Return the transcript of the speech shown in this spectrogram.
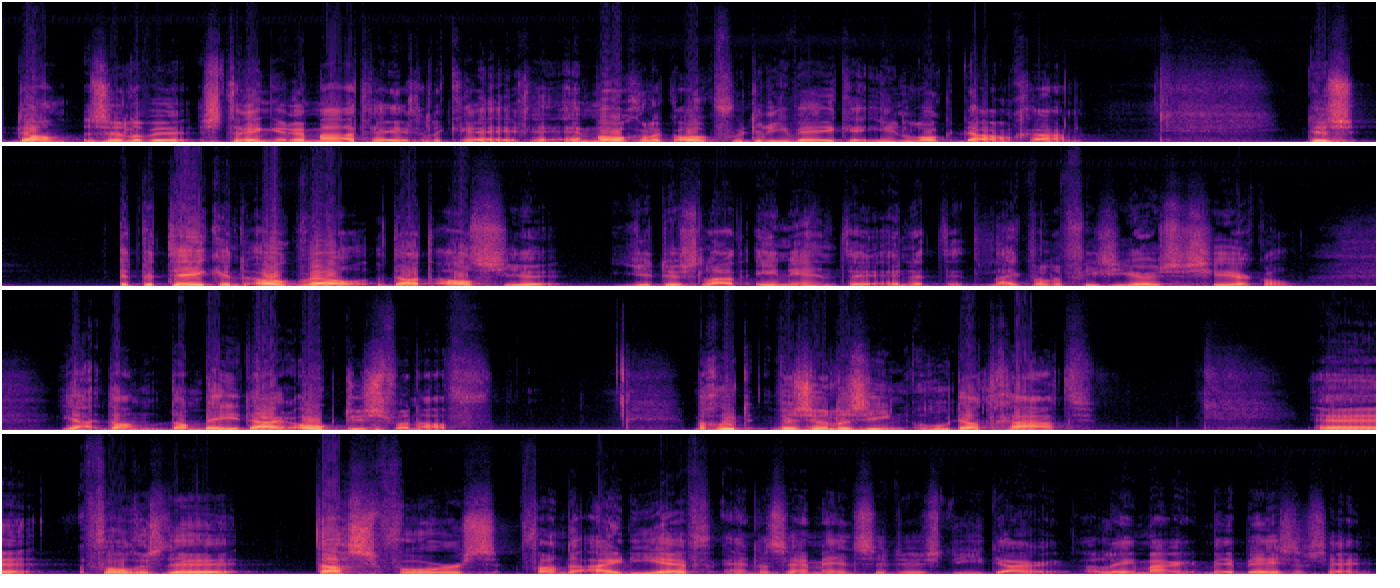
dan zullen we strengere maatregelen krijgen en mogelijk ook voor drie weken in lockdown gaan. Dus het betekent ook wel dat als je je dus laat inenten, en het, het lijkt wel een visieuze cirkel, ja, dan, dan ben je daar ook dus vanaf. Maar goed, we zullen zien hoe dat gaat. Uh, volgens de taskforce van de IDF, en dat zijn mensen dus die daar alleen maar mee bezig zijn,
